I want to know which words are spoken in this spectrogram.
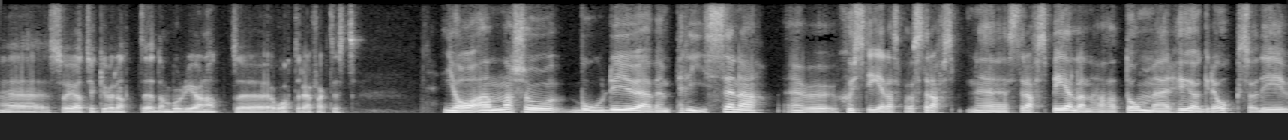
Eh, så jag tycker väl att de borde göra något eh, åt det där faktiskt. Ja, annars så borde ju även priserna eh, Eh, justeras på straff, eh, straffspelarna, att de är högre också. Det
